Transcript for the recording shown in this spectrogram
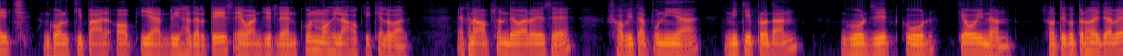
H goalkeeper of year দুই হাজার তেইশ অ্যাওয়ার্ড জিতলেন কোন মহিলা হকি খেলোয়াড়? এখানে অপশন দেওয়া রয়েছে, সবিতা পুনিয়া, নিকি প্রধান, গুরজিৎ কুর কেউই নন। সঠিক উত্তর হয়ে যাবে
